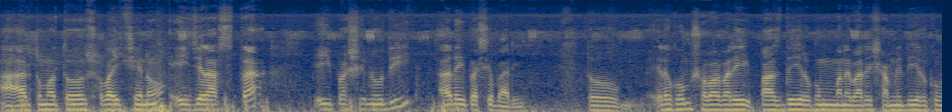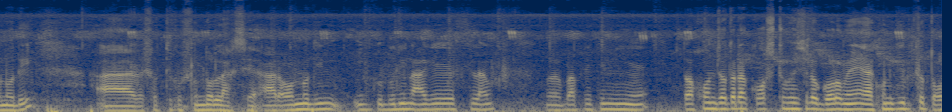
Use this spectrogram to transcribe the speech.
আর তোমরা তো সবাই চেনো এই যে রাস্তা এই পাশে নদী আর এই পাশে বাড়ি। তো এরকম সবার বাড়ি পাশ দিয়ে এরকম মানে বাড়ির সামনে দিয়ে এরকম নদী। আর সত্যি খুব সুন্দর লাগছে। আর অন্যদিন এই দুদিন আগে এসেছিলাম আহ, পাপড়িকে নিয়ে। তখন যতটা কষ্ট হয়েছিল গরমে এখন কিন্তু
